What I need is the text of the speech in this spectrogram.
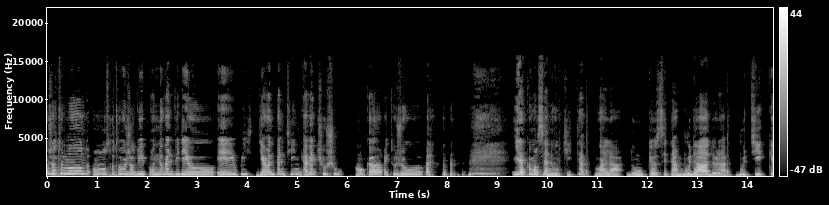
Bonjour tout le monde, on se retrouve aujourd'hui pour une nouvelle vidéo. Et oui, Diamond Painting avec Chouchou, encore et toujours. Il a commencé un nouveau kit, voilà. Donc c'est un Bouddha de la boutique...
